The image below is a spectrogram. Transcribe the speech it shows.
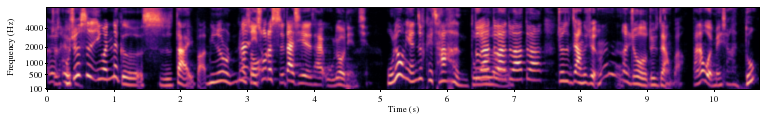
就是我觉得是因为那个时代吧。比如那你说的时代其实也才五六年前，五六年就可以差很多。对啊对啊对啊对啊，就是这样就觉得嗯，那就就是这样吧。反正我也没想很多。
